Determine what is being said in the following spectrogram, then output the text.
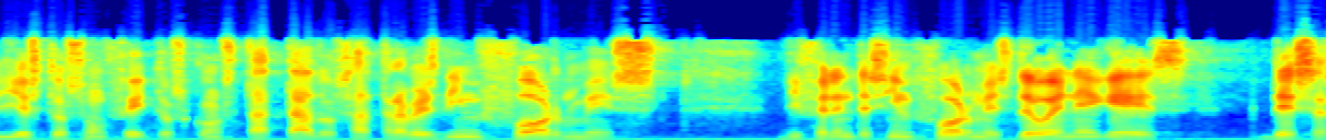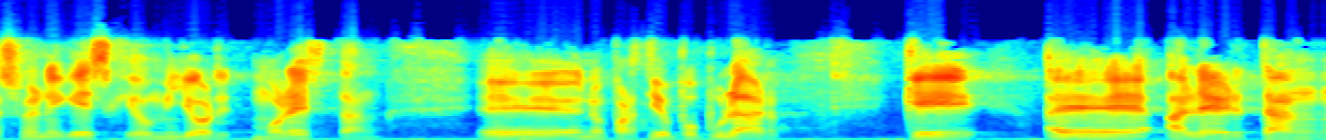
e estos son feitos constatados a través de informes diferentes informes de ONGs, desas ONGs que o millor molestan eh, no Partido Popular, que eh, alertan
